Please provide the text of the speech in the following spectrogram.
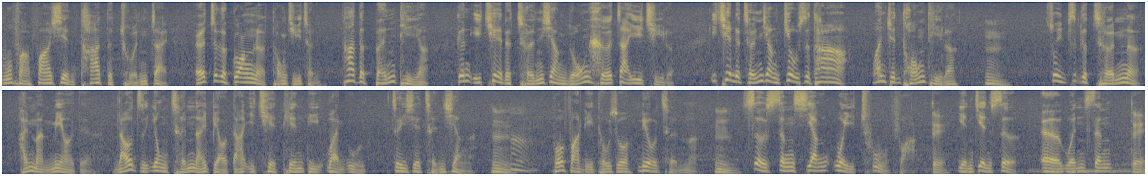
无法发现它的存在。而这个光呢，同其尘，它的本体啊，跟一切的尘像融合在一起了。一切的尘像就是它，完全同体了。嗯，所以这个尘呢，还蛮妙的。老子用尘来表达一切天地万物这一些尘相啊。嗯。嗯。佛法里头说六尘嘛，嗯，色声香味触法，对，眼见色，耳闻声，对，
